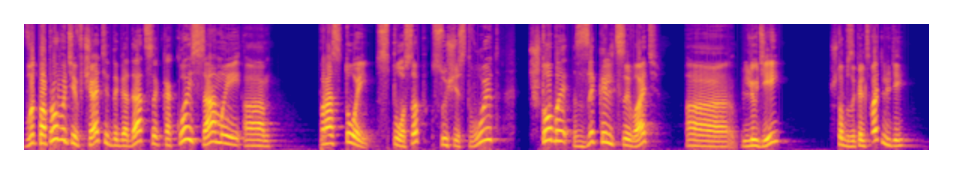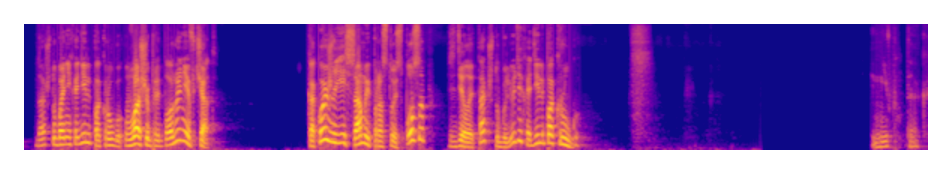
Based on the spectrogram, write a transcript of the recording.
Вот попробуйте в чате догадаться, какой самый э, простой способ существует, чтобы закольцевать а, людей, чтобы закольцевать людей, да, чтобы они ходили по кругу. Ваше предположение в чат. Какой же есть самый простой способ сделать так, чтобы люди ходили по кругу? Не так.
